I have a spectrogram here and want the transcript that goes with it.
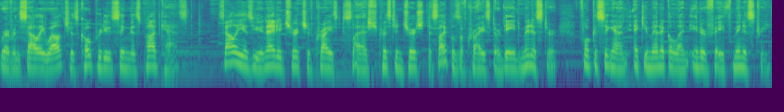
Reverend Sally Welch, is co producing this podcast. Sally is a United Church of Christ slash Christian Church Disciples of Christ ordained minister focusing on ecumenical and interfaith ministry.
